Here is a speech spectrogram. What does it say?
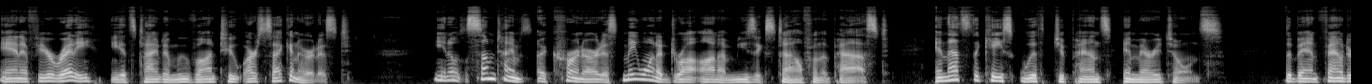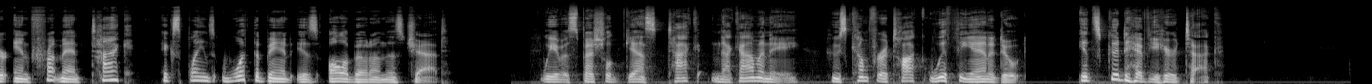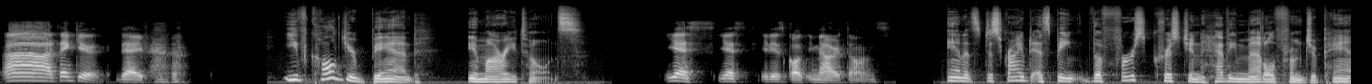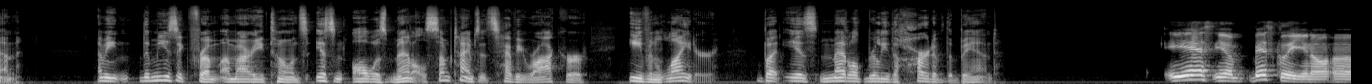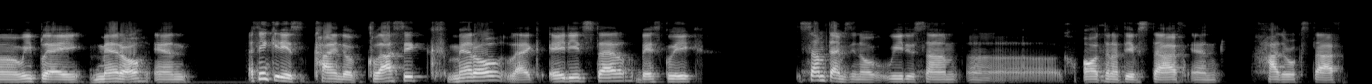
And if you're ready, it's time to move on to our second artist. You know, sometimes a current artist may want to draw on a music style from the past, and that's the case with Japan's Imari Tones. The band founder and frontman Tak explains what the band is all about on this chat. We have a special guest, Tak Nakamine, who's come for a talk with The Antidote. It's good to have you here, Tak. Ah, thank you, Dave. You've called your band Imari Tones, yes, yes, it is called Imaritones. and it's described as being the first Christian heavy metal from Japan. I mean, the music from Imari Tones isn't always metal. Sometimes it's heavy rock or even lighter. But is metal really the heart of the band? Yes, you know, basically, you know, uh, we play metal, and I think it is kind of classic metal, like 80s style. Basically, sometimes, you know, we do some uh, alternative stuff and hard rock stuff.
